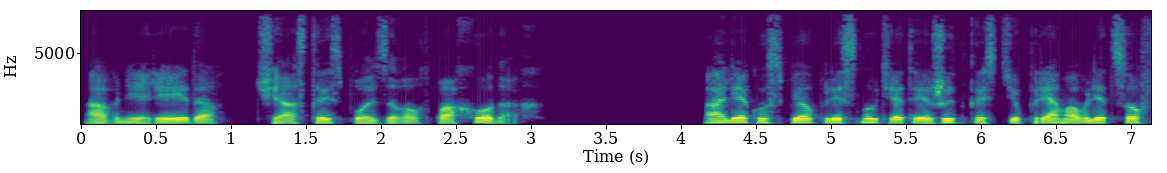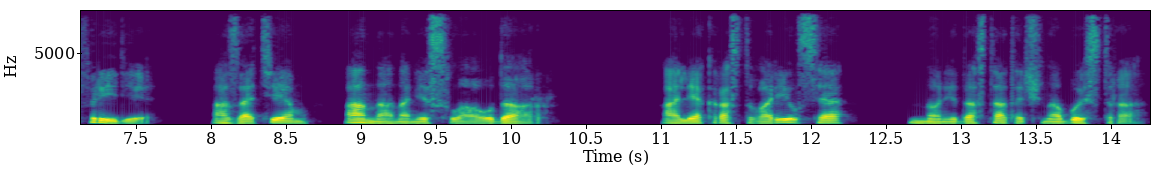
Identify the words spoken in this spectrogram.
а вне рейдов часто использовал в походах. Олег успел плеснуть этой жидкостью прямо в лицо Фриде, а затем она нанесла удар. Олег растворился, но недостаточно быстро.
